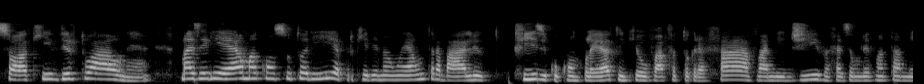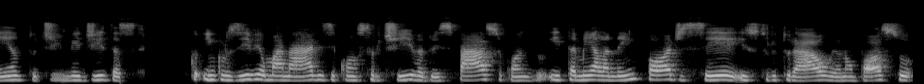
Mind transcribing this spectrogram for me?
só que virtual, né? Mas ele é uma consultoria, porque ele não é um trabalho físico completo em que eu vá fotografar, vá medir, vá fazer um levantamento de medidas, inclusive uma análise construtiva do espaço, quando e também ela nem pode ser estrutural, eu não posso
